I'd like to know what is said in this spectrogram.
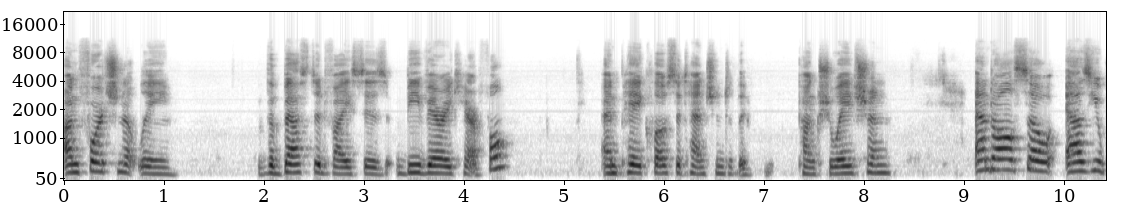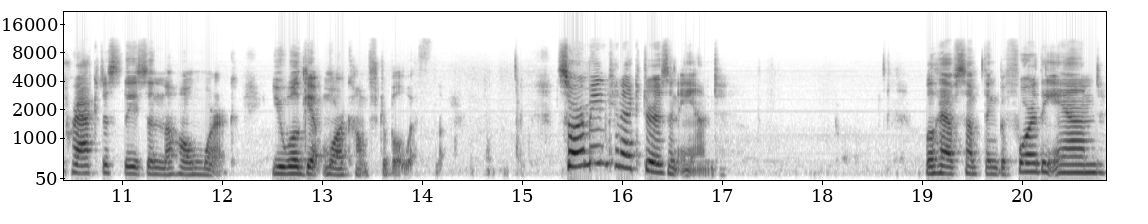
unfortunately, the best advice is be very careful and pay close attention to the punctuation. And also, as you practice these in the homework, you will get more comfortable with them. So our main connector is an AND. We'll have something before the AND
